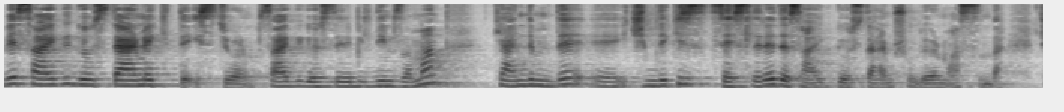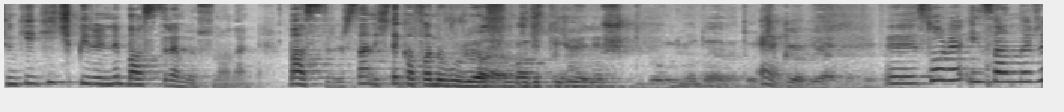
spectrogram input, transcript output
ve saygı göstermek de istiyorum. Saygı gösterebildiğim zaman kendim de e, içimdeki seslere de saygı göstermiş oluyorum aslında. Çünkü hiçbirini bastıramıyorsun onların. Bastırırsan işte kafanı vuruyorsun Ha, gidip. Bastırıyormuş gibi oluyor da evet o Evet. çıkıyor bir yerde. Ee, sonra insanları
